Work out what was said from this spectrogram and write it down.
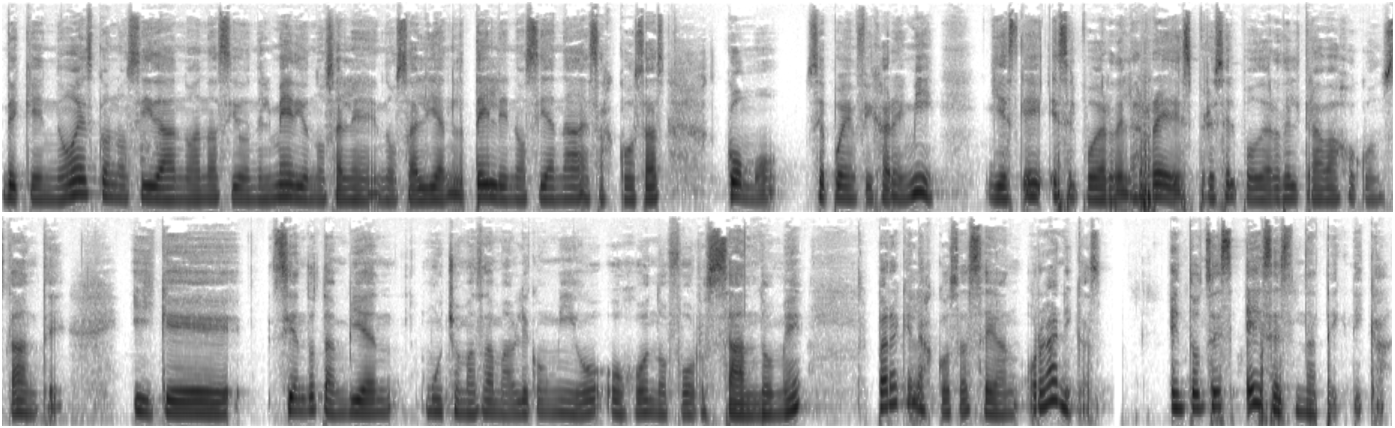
de que no es conocida, no ha nacido en el medio, no sale, no salía en la tele, no hacía nada de esas cosas, ¿cómo se pueden fijar en mí? Y es que es el poder de las redes, pero es el poder del trabajo constante y que siendo también mucho más amable conmigo, ojo, no forzándome, para que las cosas sean orgánicas. Entonces, esa es una técnica,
